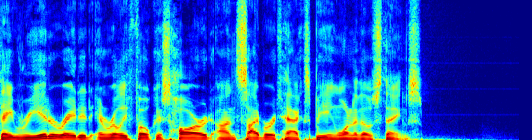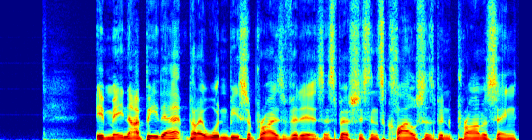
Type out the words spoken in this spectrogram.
they reiterated and really focused hard on cyber attacks being one of those things. It may not be that, but I wouldn't be surprised if it is, especially since Klaus has been promising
